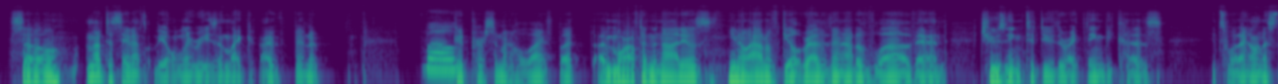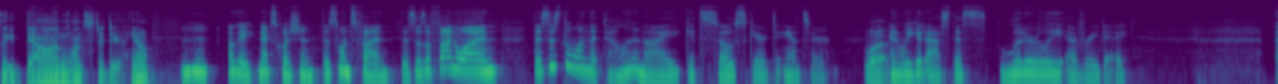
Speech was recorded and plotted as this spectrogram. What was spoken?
So, not to say that's the only reason like I've been a well good person my whole life, but uh, more often than not it was, you know, out of guilt rather than out of love and choosing to do the right thing because it's what I honestly Dallin wants to do, you know? mhm. okay next question this one's fun this is a fun one this is the one that Dallin and I get so scared to answer What? and we get asked this literally every day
